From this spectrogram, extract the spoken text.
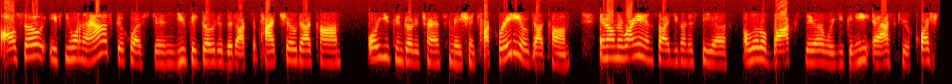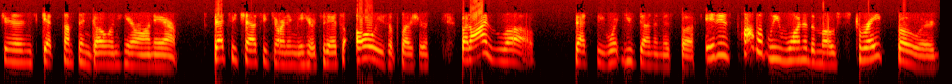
Also, if you want to ask a question, you could go to the drpatshow.com or you can go to transformationtalkradio.com. And on the right hand side, you're going to see a, a little box there where you can eat, ask your questions, get something going here on air. Betsy Chasse joining me here today. It's always a pleasure. But I love, Betsy, what you've done in this book. It is probably one of the most straightforward,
